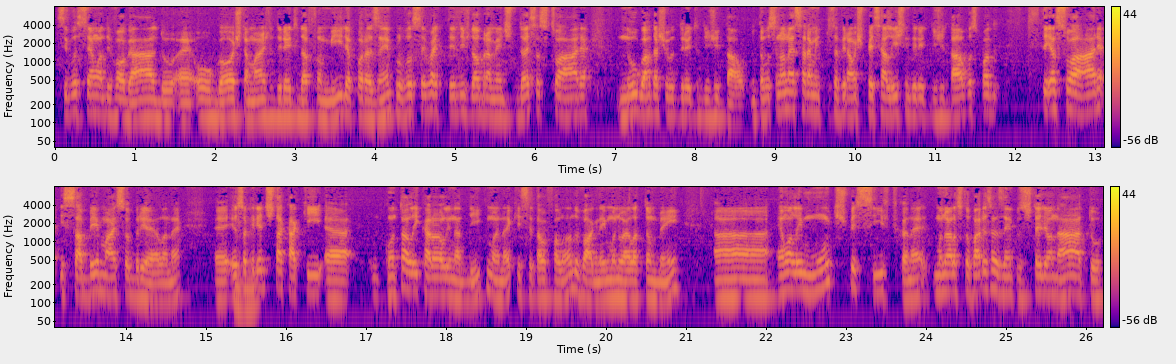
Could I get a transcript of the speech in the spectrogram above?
se você é um advogado é, ou gosta mais do direito da família, por exemplo, você vai ter desdobramentos dessa sua área no guarda-chuva do direito digital. Então, você não necessariamente precisa virar um especialista em direito digital, você pode ter a sua área e saber mais sobre ela, né? É, eu uhum. só queria destacar aqui é, quanto à lei Carolina Dickmann, né, que você estava falando, Wagner, e Manuela também, uh, é uma lei muito específica, né? Manuela citou vários exemplos, estelionato,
